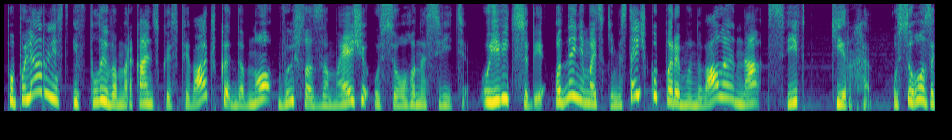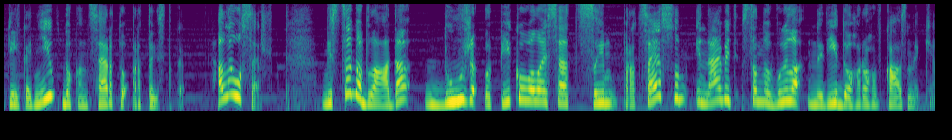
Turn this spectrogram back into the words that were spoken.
Популярність і вплив американської співачки давно вийшла за межі усього на світі. Уявіть собі, одне німецьке містечко перейменували на Свіфт Кірхен усього за кілька днів до концерту артистки. Але усе ж місцева влада дуже опікувалася цим процесом і навіть встановила нові дороговказники.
